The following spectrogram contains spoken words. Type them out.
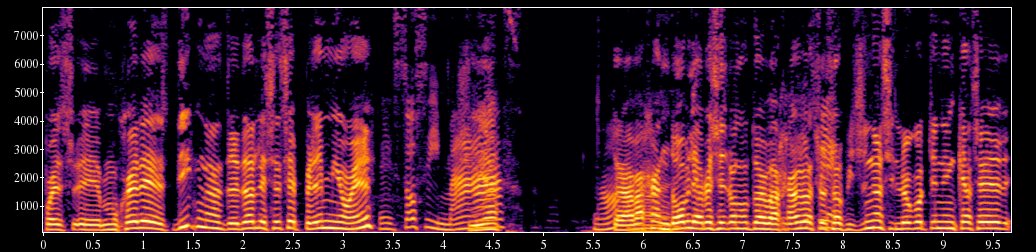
pues, eh, mujeres dignas de darles ese premio, ¿eh? Eso sí, Sí, más. ¿No? Trabajan Ay. doble, a veces van a trabajar a sus oficinas y luego tienen que hacer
